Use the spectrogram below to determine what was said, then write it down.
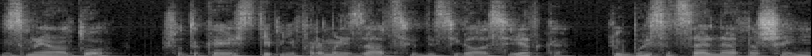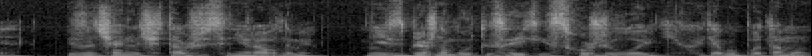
Несмотря на то, что такая степень формализации достигалась редко, любые социальные отношения, изначально считавшиеся неравными, неизбежно будут исходить из схожей логики, хотя бы потому,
